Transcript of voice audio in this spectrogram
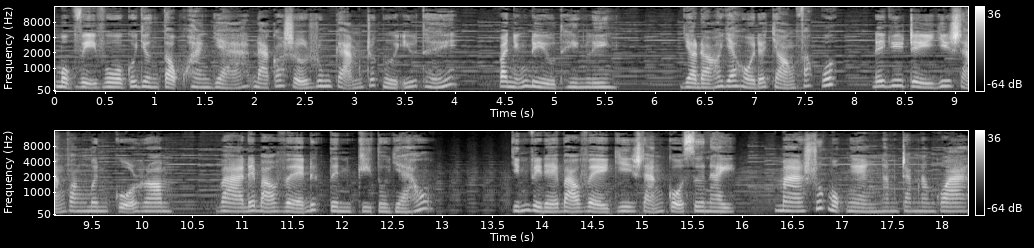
một vị vua của dân tộc hoang dã đã có sự rung cảm trước người yếu thế và những điều thiêng liêng. Do đó giáo hội đã chọn Pháp quốc để duy trì di sản văn minh của Rome và để bảo vệ đức tin Kitô giáo. Chính vì để bảo vệ di sản cổ xưa này mà suốt 1.500 năm qua,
